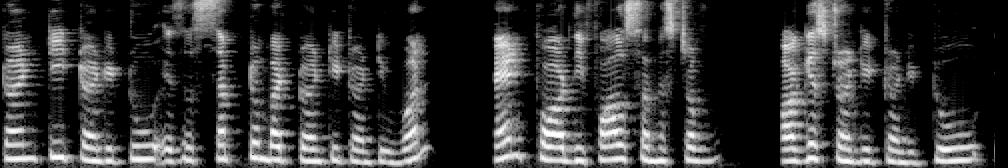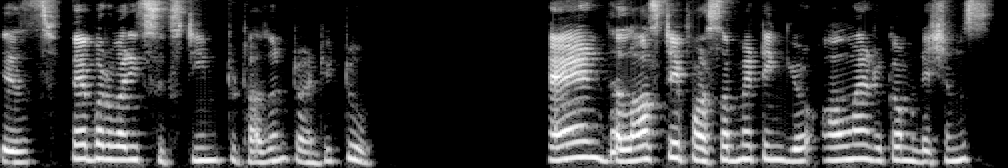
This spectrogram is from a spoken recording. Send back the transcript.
2022 is September 2021 and for the fall semester August 2022 is February 16 2022 And the last day for submitting your online recommendations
